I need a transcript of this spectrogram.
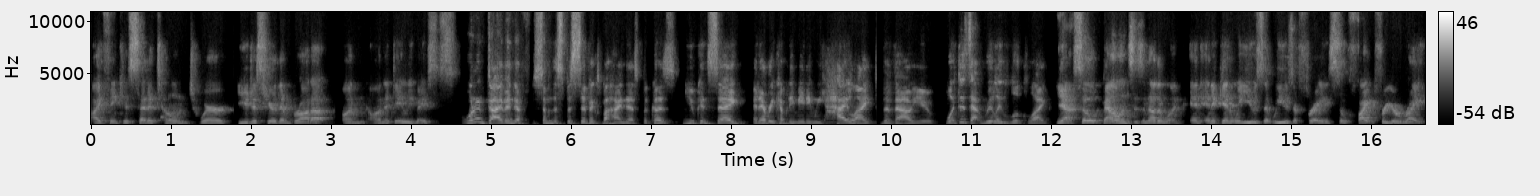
I think has set a tone to where you just hear them brought up on, on a daily basis. I want to dive into some of the specifics behind this because you can say at every company meeting, we highlight the value. What does that really look like? Yeah. So balance is another one. And, and again, we use that, we use a phrase. So fight for your right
